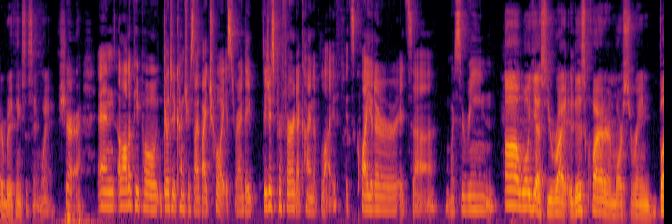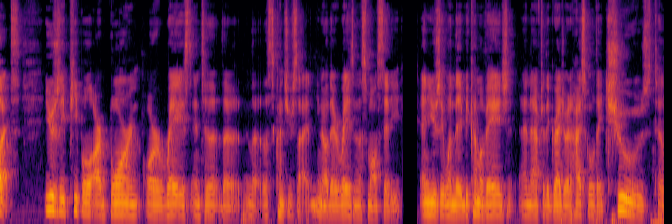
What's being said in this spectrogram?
everybody thinks the same way. Sure. And a lot of people go to the countryside by choice, right? They they just prefer that kind of life. It's quieter, it's uh more serene. Uh, well, yes, you're right. It is quieter and more serene, but usually people are born or raised into the, the, the countryside. You know, they're raised in a small city. And usually when they become of age and after they graduate high school, they choose to,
